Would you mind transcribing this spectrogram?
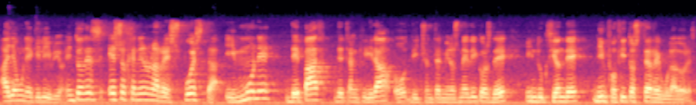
haya un equilibrio. Entonces eso genera una respuesta inmune de paz, de tranquilidad o, dicho en términos médicos, de inducción de linfocitos T reguladores.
